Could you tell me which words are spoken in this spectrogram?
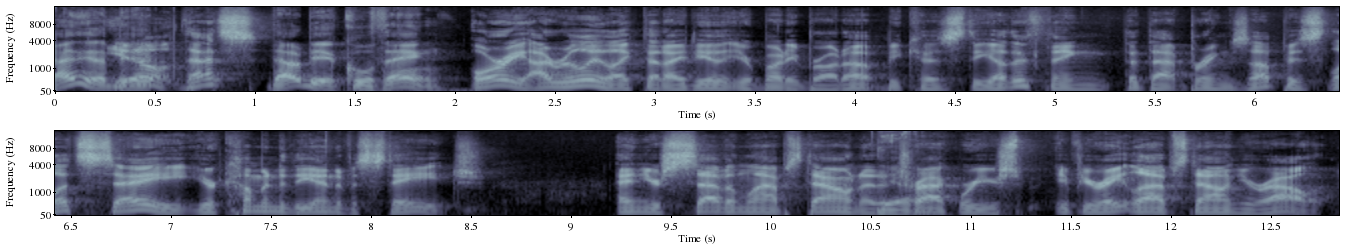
I think that'd You be know, a, that's that would be a cool thing. Ori, I really like that idea that your buddy brought up because the other thing that that brings up is let's say you're coming to the end of a stage and you're seven laps down at a Yeah. track where you're if you're eight laps down you're out,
